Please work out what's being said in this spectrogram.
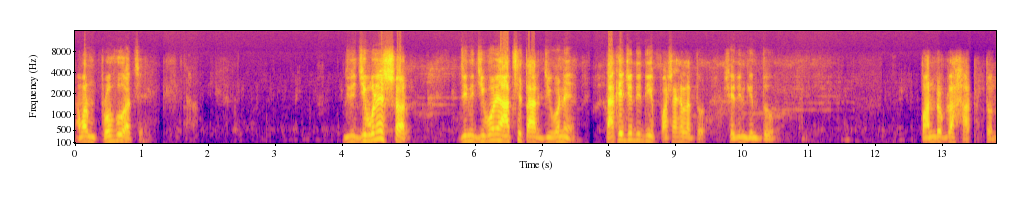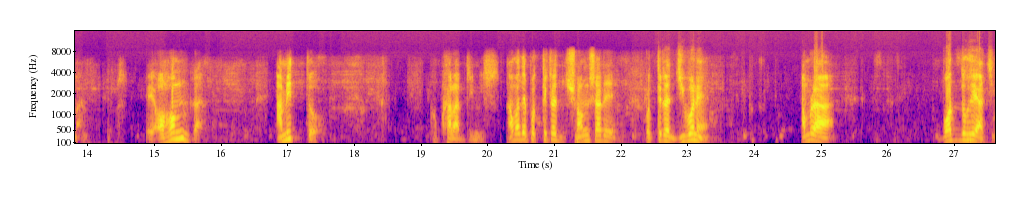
আমার প্রভু আছে। যিনি জীবনেশ্বর, যিনি জীবনে আছে তার জীবনে, তাকে যদি দিয়ে পাশা খেলাতো, সেদিন কিন্তু পাণ্ডবরা হারতো না। এই অহংকার, আমিত্ব খুব খারাপ জিনিস। আমাদের প্রত্যেকটা সংসারে, প্রত্যেকটা জীবনে আমরা বদ্ধ হয়ে আছি।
